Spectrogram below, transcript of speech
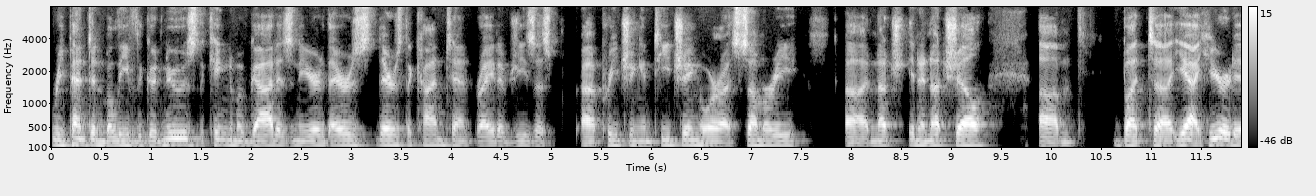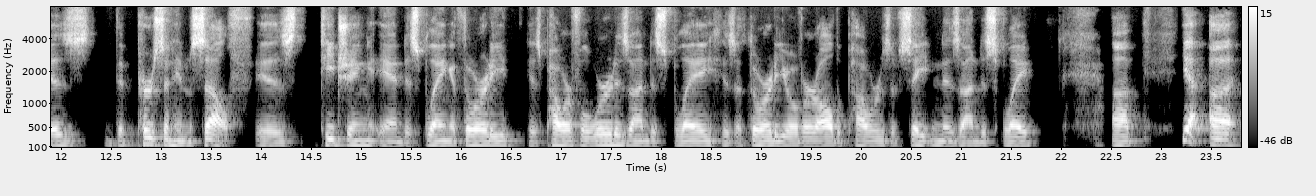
repent and believe the good news. The kingdom of God is near. There's there's the content right of Jesus uh, preaching and teaching, or a summary, uh, nut in a nutshell. Um, but uh, yeah, here it is. The person himself is teaching and displaying authority. His powerful word is on display. His authority over all the powers of Satan is on display. Uh, yeah. Uh,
